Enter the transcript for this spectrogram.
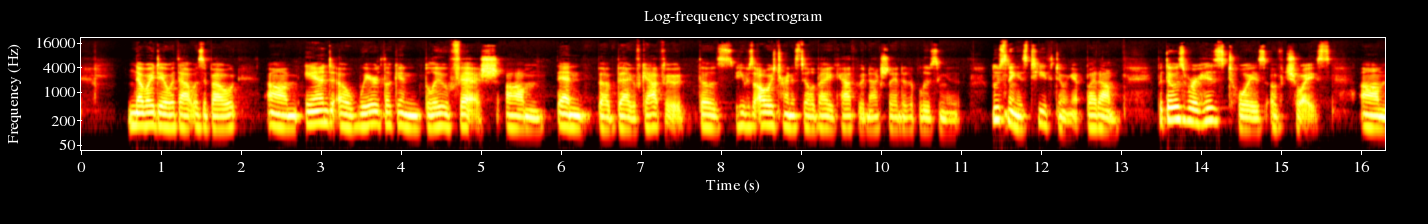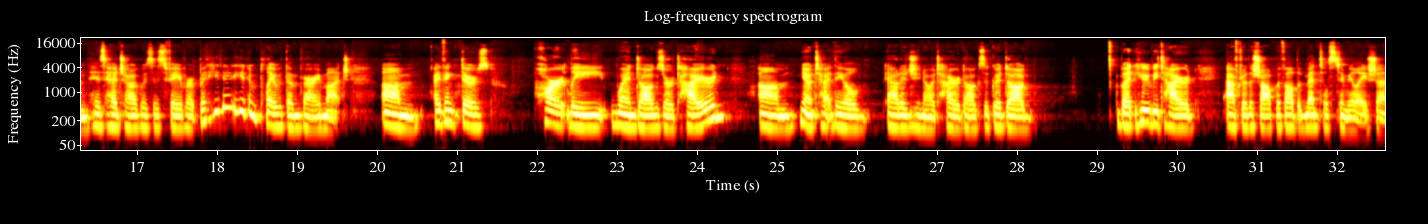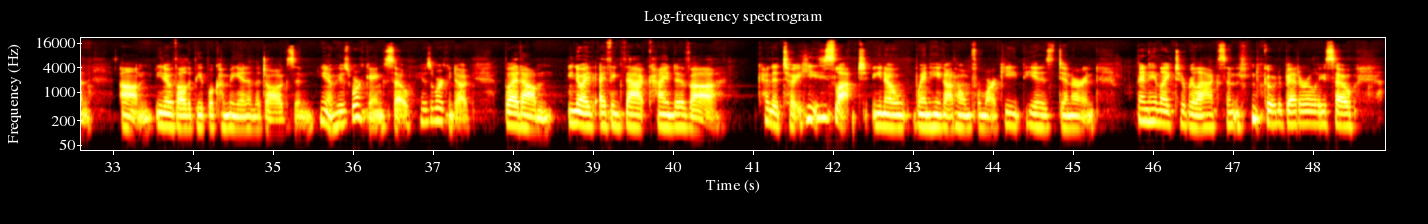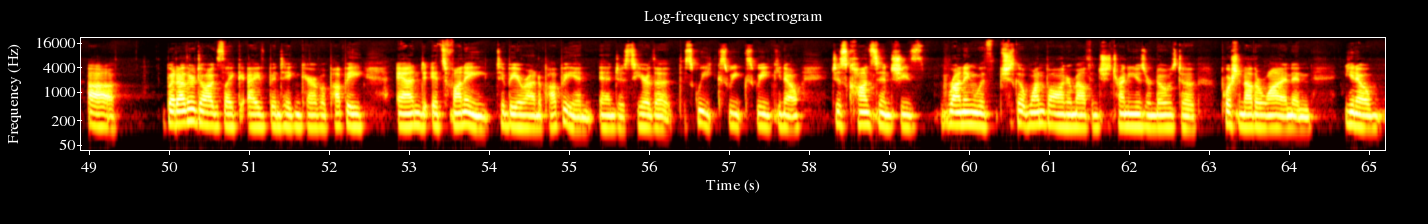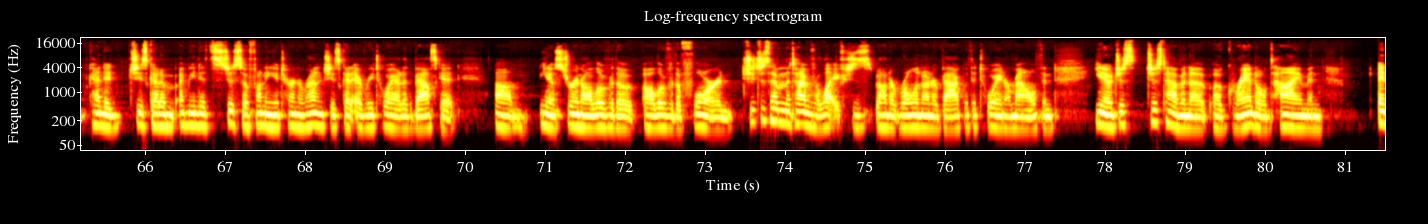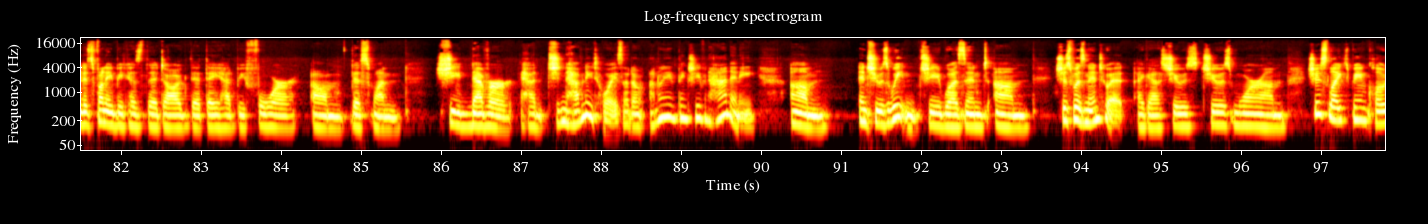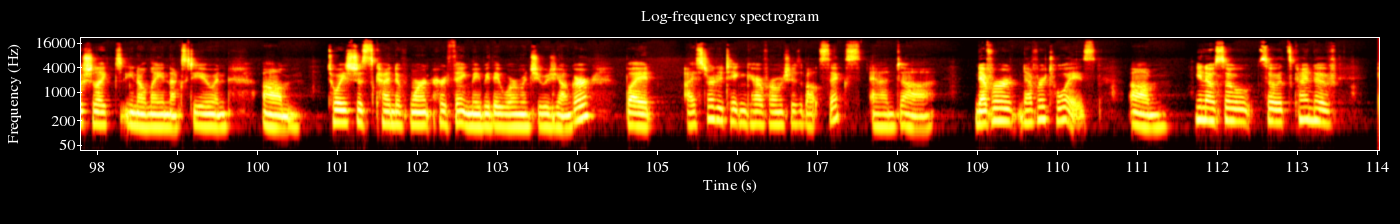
No idea what that was about um, and a weird looking blue fish um, and a bag of cat food those he was always trying to steal a bag of cat food and actually ended up losing loosening his teeth doing it. But um, but those were his toys of choice. Um, his hedgehog was his favorite, but he did, he didn't play with them very much. Um, I think there's partly when dogs are tired. Um, you know, t- the old adage, you know, a tired dog's a good dog. But he would be tired after the shop with all the mental stimulation. Um, you know, with all the people coming in and the dogs, and you know, he was working, so he was a working dog. But um, you know, I, I think that kind of uh, kind of took he, he, slept you know when he got home from work he, he had his dinner and then he liked to relax and go to bed early so uh, but other dogs like i've been taking care of a puppy and it's funny to be around a puppy and, and just hear the, the squeak squeak squeak you know just constant she's running with she's got one ball in her mouth and she's trying to use her nose to push another one and you know, kind of, she's got a, I mean, it's just so funny. You turn around and she's got every toy out of the basket, um, you know, strewn all over the, all over the floor. And she's just having the time of her life. She's on her, rolling on her back with a toy in her mouth and, you know, just, just having a, a grand old time. And, and it's funny because the dog that they had before um, this one, she never had, she didn't have any toys. I don't, I don't even think she even had any. Um, and she was Wheaten. She wasn't, um, she just wasn't into it. I guess she was she was more um, she just liked being close. She liked you know laying next to you, and um, toys just kind of weren't her thing. Maybe they were when she was younger, but I started taking care of her when she was about six, and uh, never never toys. Um, you know, so so it's kind of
